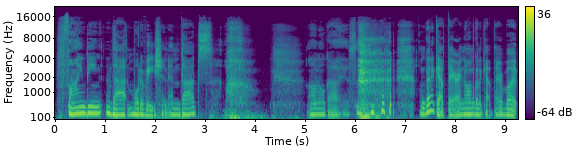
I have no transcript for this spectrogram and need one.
finding that motivation and that's oh no guys. I'm gonna get there. I know i'm gonna get there but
